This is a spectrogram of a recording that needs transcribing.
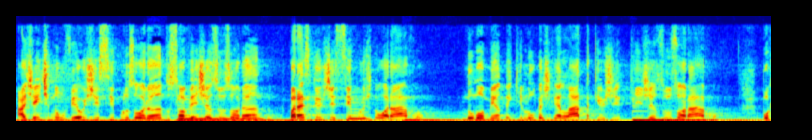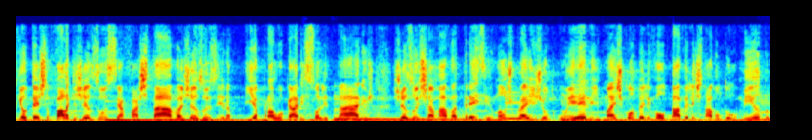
a gente não vê os discípulos orando, só vê Jesus orando. Parece que os discípulos não oravam no momento em que Lucas relata que, Jesus orava. Porque o texto fala que Jesus se afastava, Jesus ia, ia para lugares solitários, Jesus chamava três irmãos para ir junto com ele, mas quando ele voltava eles estavam dormindo,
